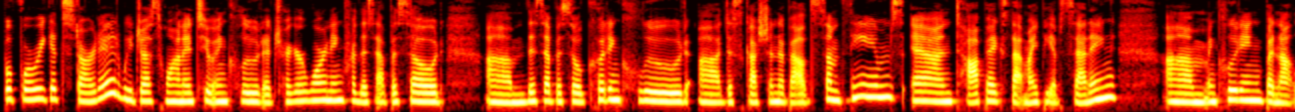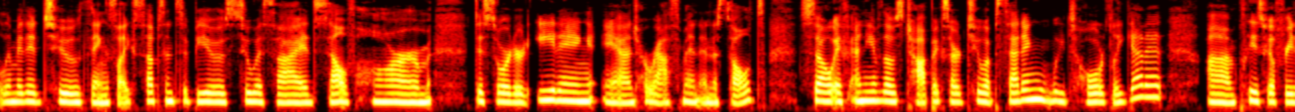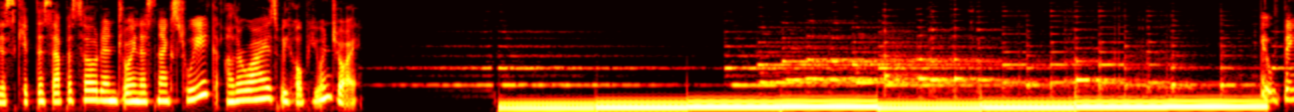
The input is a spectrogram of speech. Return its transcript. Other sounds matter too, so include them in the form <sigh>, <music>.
Before we get started, we just wanted to include a trigger warning for this episode. Um, this episode could include a discussion about some themes and topics that might be upsetting, um, including but not limited to things like substance abuse, suicide, self harm, disordered eating, and harassment and assault. So if any of those topics are too upsetting, we totally get it. Um, please feel free to skip this episode and join us next week. Otherwise, we hope you enjoy.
